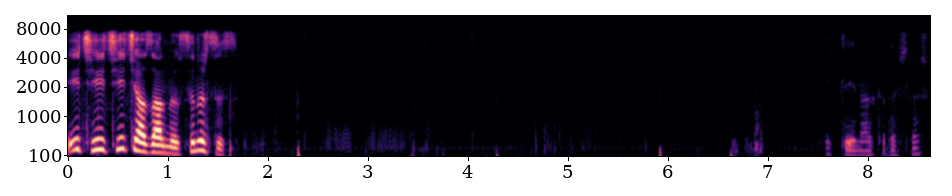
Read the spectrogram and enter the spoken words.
Hiç hiç hiç azalmıyor. Sınırsız. Bekleyin arkadaşlar.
